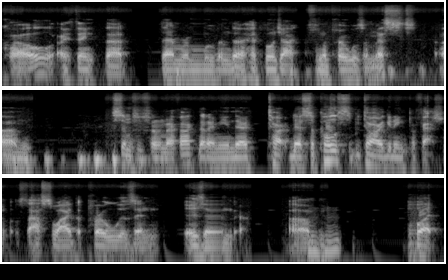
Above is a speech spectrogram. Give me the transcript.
Quell. I think that them removing the headphone jack from the Pro was a miss. Um, simply from the fact that I mean they're tar- they're supposed to be targeting professionals. That's why the Pro is in is in there. Um, mm-hmm. But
